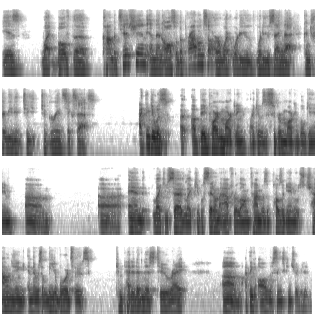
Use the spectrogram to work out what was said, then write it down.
is what both the competition and then also the problems or what what are you what are you saying that contributed to to grid success i think it was a, a big part in marketing like it was a super marketable game um uh, and like you said, like people stayed on the app for a long time. It was a puzzle game. It was challenging, and there was a leaderboard, so there's competitiveness too, right? Um, I think all those things contributed.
